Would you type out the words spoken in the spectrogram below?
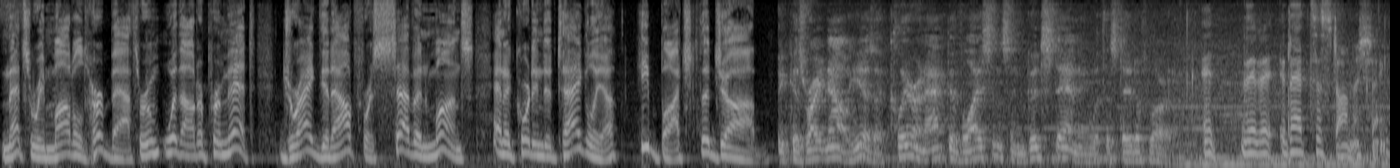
Metz remodeled her bathroom without a permit, dragged it out for seven months, and according to Taglia, he botched the job. Because right now he has a clear and active license and good standing with the state of Florida. It, it, it, that's astonishing.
